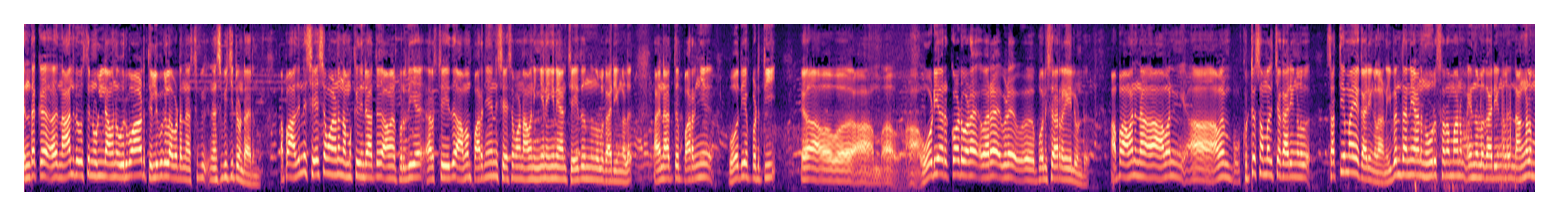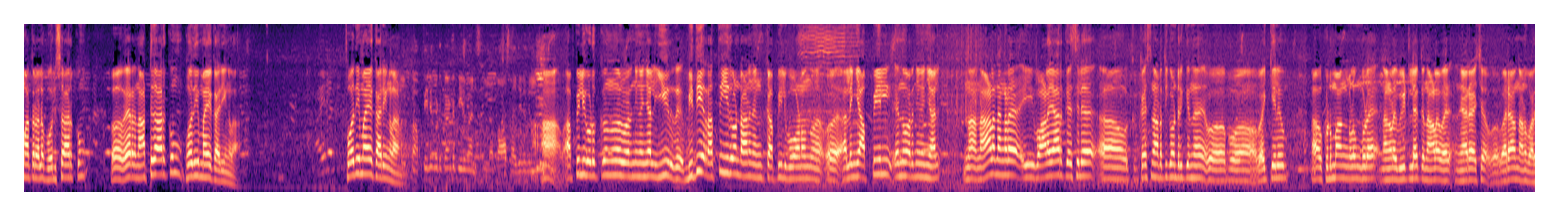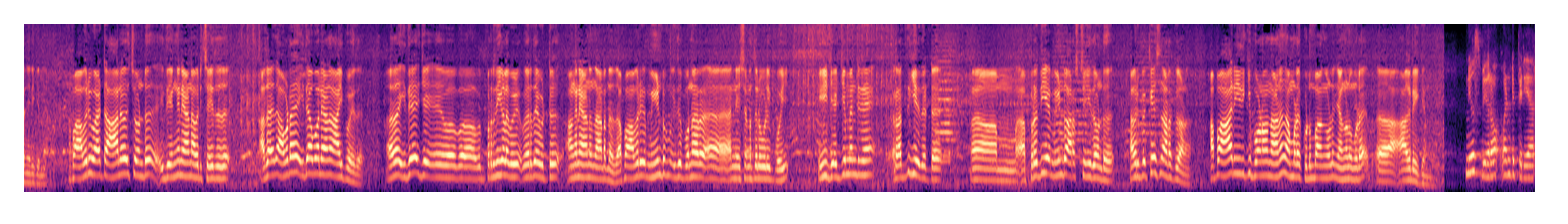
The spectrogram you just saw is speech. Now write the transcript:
എന്തൊക്കെ നാല് ദിവസത്തിനുള്ളിൽ അവൻ ഒരുപാട് തെളിവുകൾ അവിടെ നശിപ്പി നശിപ്പിച്ചിട്ടുണ്ടായിരുന്നു. അപ്പോൾ അതിന് ശേഷമാണ് നമുക്ക് ഇതിന്റെ അകത്ത് അവൻ പ്രതിയെ അറസ്റ്റ് ചെയ്ത് അവൻ പറഞ്ഞതിന് ശേഷമാണ് അവൻ ഇങ്ങനെ എങ്ങനെയാണ് ചെയ്തതെന്നുള്ള കാര്യങ്ങൾ അതിനകത്ത് പറഞ്ഞ് ബോധ്യപ്പെടുത്തി ഓഡിയോ റെക്കോർഡ് വരെ വരെ ഇവിടെ പോലീസുകാരുടെ കയ്യിലുണ്ട്. അപ്പോൾ അവൻ അവൻ അവൻ കുറ്റം സമ്മതിച്ച കാര്യങ്ങൾ സത്യമായ കാര്യങ്ങളാണ്. ഇവൻ തന്നെയാണ് നൂറ് ശതമാനം എന്നുള്ള കാര്യങ്ങൾ ഞങ്ങൾ മാത്രമല്ല പോലീസുകാർക്കും വേറെ നാട്ടുകാർക്കും ബോധ്യമായ കാര്യങ്ങളാണ് ബോധ്യമായ കാര്യങ്ങളാണ്. ആ അപ്പീൽ കൊടുക്കുന്നത് പറഞ്ഞു കഴിഞ്ഞാൽ ഈ വിധി റദ്ദ് ചെയ്തുകൊണ്ടാണ് ഞങ്ങൾക്ക് അപ്പീൽ പോകണമെന്ന് അല്ലെങ്കിൽ അപ്പീൽ എന്ന് പറഞ്ഞു കഴിഞ്ഞാൽ നാളെ ഞങ്ങളുടെ ഈ വാളയാർ കേസിൽ കേസ് നടത്തിക്കൊണ്ടിരിക്കുന്ന വക്കീലും കുടുംബാംഗങ്ങളും കൂടെ ഞങ്ങളുടെ വീട്ടിലേക്ക് നാളെ ഞായറാഴ്ച വരാമെന്നാണ് പറഞ്ഞിരിക്കുന്നത്. അപ്പോൾ അവരുമായിട്ട് ആലോചിച്ചുകൊണ്ട് ഇത് എങ്ങനെയാണ് അവർ ചെയ്തത്? അതായത് അവിടെ ഇതേപോലെയാണ് ആയിപ്പോയത്. അതായത് ഇതേ പ്രതികളെ വെറുതെ വിട്ട് അങ്ങനെയാണ് നടന്നത്. അപ്പോൾ അവർ വീണ്ടും ഇത് പുനർ അന്വേഷണത്തിലൂടി പോയി. ഈ ജഡ്ജിമെന്റിനെ റദ്ദ് ചെയ്തിട്ട് പ്രതിയെ വീണ്ടും അറസ്റ്റ് ചെയ്തുകൊണ്ട് അവരിപ്പോൾ കേസ് നടക്കുകയാണ്. അപ്പോൾ ആ രീതിക്ക് പോകണമെന്നാണ് നമ്മുടെ കുടുംബാംഗങ്ങളും ഞങ്ങളും കൂടെ ആഗ്രഹിക്കുന്നത്. News bureau Vandiperiyar.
